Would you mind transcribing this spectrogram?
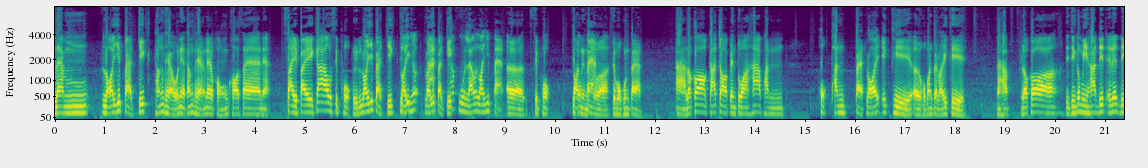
แรม 128 กิกทั้งแถวเนี่ยทั้งแผงเนี่ยของ Corsair เนี่ยใส่ไป 96 หรือ 128 กิกจริงๆแล้ว128 กิกถ้าคูณแล้ว 128 เออสิบหกต่อหนึ่ง16ตัวสิบหกคูณแปด อ่าแล้วก็การ์ดจอเป็นตัวห้าพันหกพันแปดร้อย XT เออหกพันแปดร้อย XT นะครับ แล้วก็จริงๆก็มีฮาร์ดดิสก์ SSD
